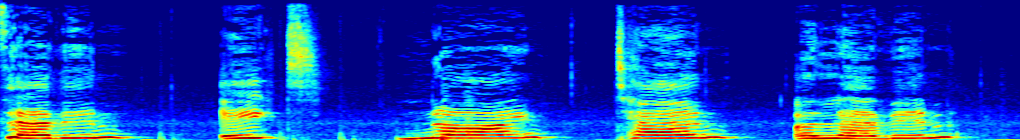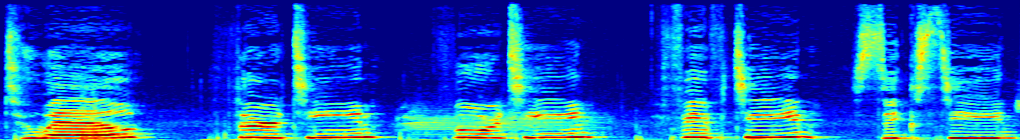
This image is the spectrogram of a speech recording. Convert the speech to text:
seven, eight, nine, ten, eleven, twelve, thirteen, fourteen, fifteen, sixteen,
